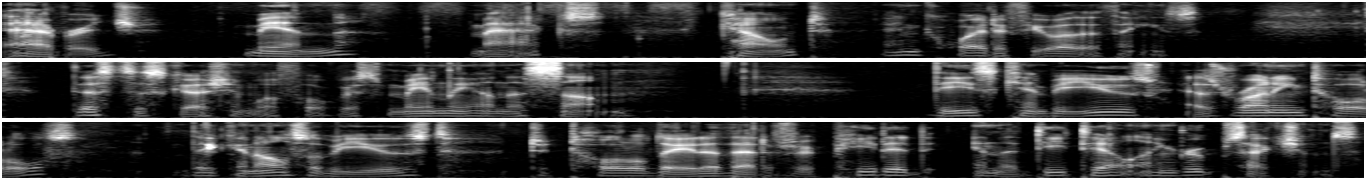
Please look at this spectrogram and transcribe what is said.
average, min, max, count, and quite a few other things. This discussion will focus mainly on the sum. These can be used as running totals. They can also be used to total data that is repeated in the detail and group sections.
